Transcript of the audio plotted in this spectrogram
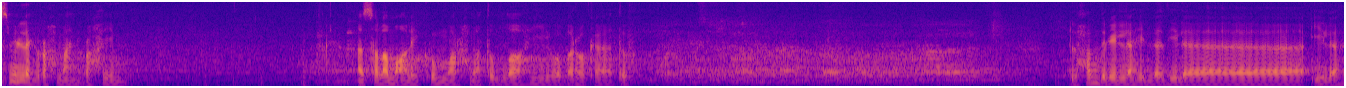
بسم الله الرحمن الرحيم السلام عليكم ورحمة الله وبركاته الحمد لله الذي لا إله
